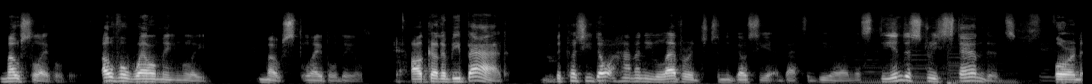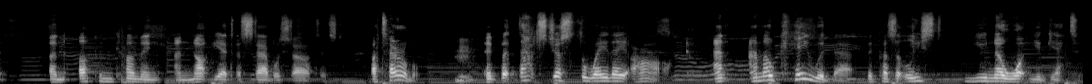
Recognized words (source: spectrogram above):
most label deals, overwhelmingly most label deals, Yeah. are going to be bad because you don't have any leverage to negotiate a better deal. And this, the industry standards for an, an up and coming and not yet established artist are terrible. Hmm. Uh, But that's just the way they are. And I'm okay with that because at least you know what you're getting.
